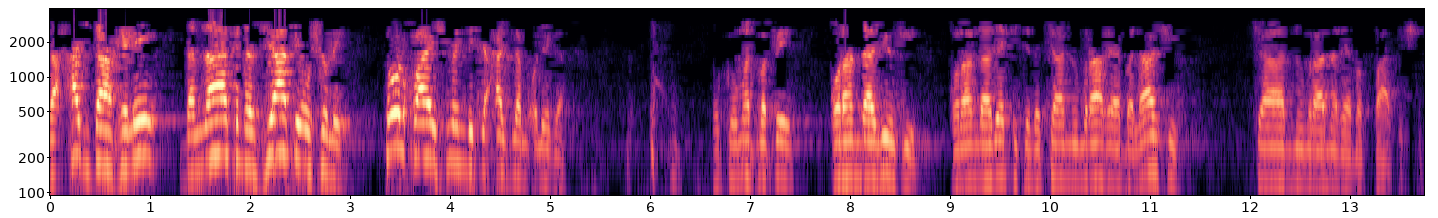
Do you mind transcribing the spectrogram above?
د حج داخلي د لاک نه زیاتې وشولې ټول خواهشمند دي چې حج لم ولېږه حکومت به پرې قراندازي وکړي قراندازۍ کې چې د چا نوم راغی به لاړ شي چا نوم رانغی به پاتې شي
